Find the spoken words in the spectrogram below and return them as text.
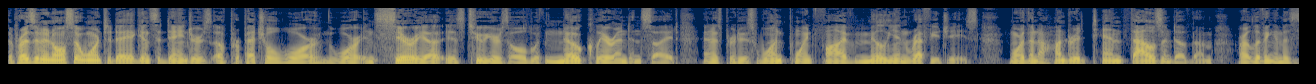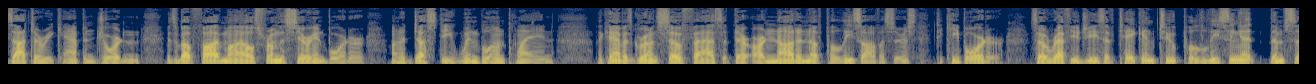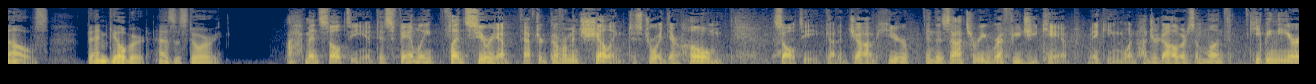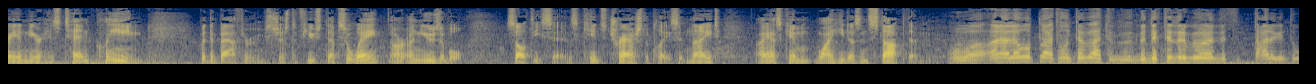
The president also warned today against the dangers of perpetual war. The war in Syria is two years old with no clear end in sight and has produced 1.5 million refugees. More than 110,000 of them are living in the Zaatari camp in Jordan. It's about five miles from the Syrian border on a dusty, windblown plain. The camp has grown so fast that there are not enough police officers to keep order. So refugees have taken to policing it themselves. Ben Gilbert has the story. Ahmed Salti and his family fled Syria after government shelling destroyed their home. Salti got a job here in the Zaatari refugee camp, making $100 a month, keeping the area near his tent clean. But the bathrooms just a few steps away are unusable. Salti says kids trash the place at night. I ask him why he doesn't stop them. If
